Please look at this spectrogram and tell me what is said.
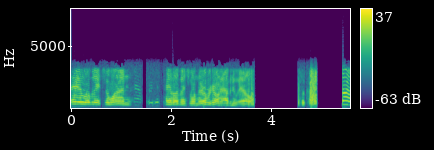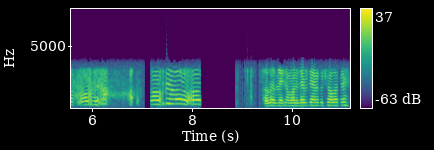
hey, 11 inch one. Hey, 11 inch one. They're over here on Avenue L. Eleven eight one. Is everything under control up there?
